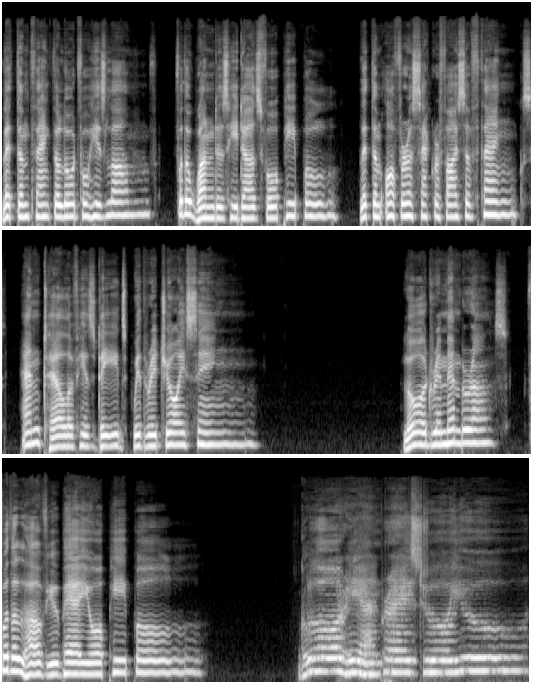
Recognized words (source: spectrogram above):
Let them thank the Lord for his love, for the wonders he does for people. Let them offer a sacrifice of thanks and tell of his deeds with rejoicing. Lord, remember us for the love you bear your people. Glory and praise to you,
